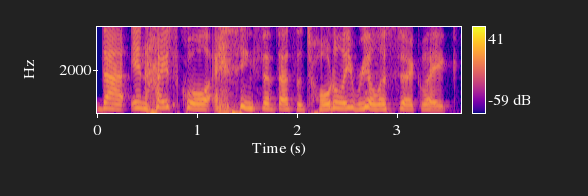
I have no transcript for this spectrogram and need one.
that in high school, I think that that's a totally realistic like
